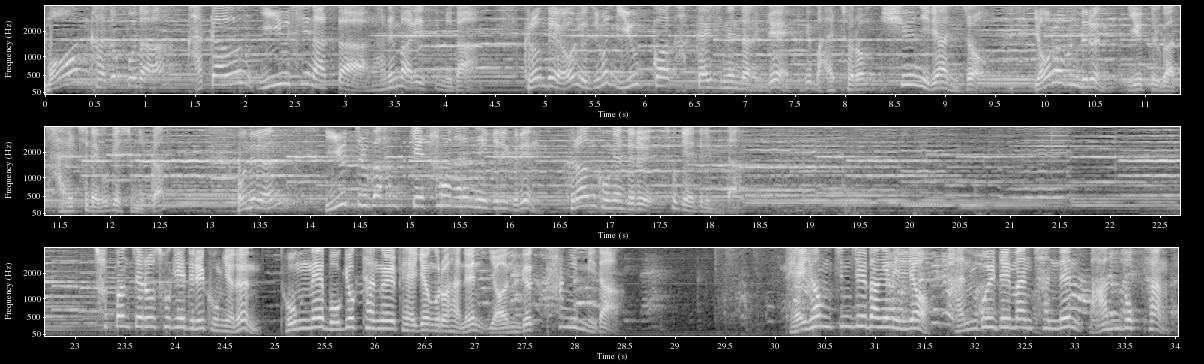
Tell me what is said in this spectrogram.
먼 가족보다 가까운 이웃이 낫다라는 말이 있습니다. 그런데요, 요즘은 이웃과 가까이 지낸다는 게 그게 말처럼 쉬운 일이 아니죠. 여러분들은 이웃들과 잘 지내고 계십니까? 오늘은 이웃들과 함께 살아가는 얘기를 그린 그런 공연들을 소개해 드립니다. 첫 번째로 소개해 드릴 공연은 동네 목욕탕을 배경으로 하는 연극 탕입니다. 대형 찜질방에 밀려 단골들만 찾는 만복탕.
